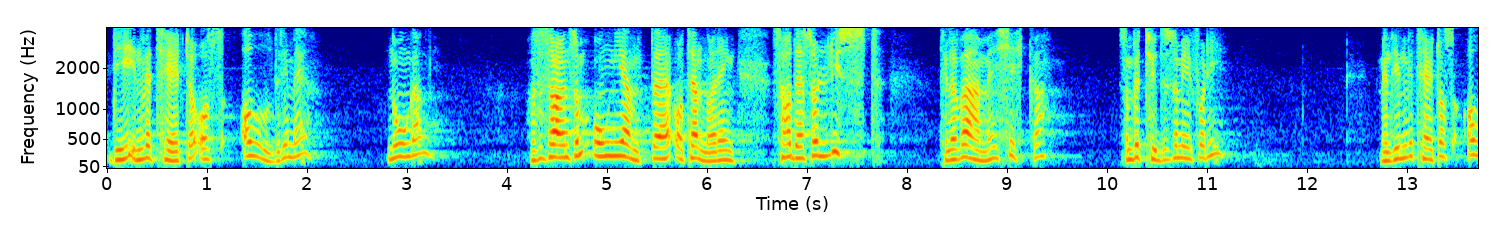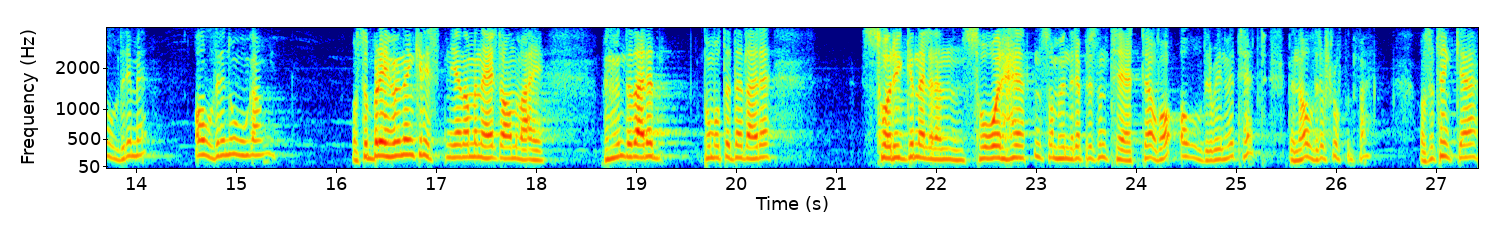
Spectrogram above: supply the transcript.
de inviterte oss aldri med. Noen gang. Og så sa hun som ung jente og tenåring så hadde jeg så lyst til å være med i kirka, som betydde så mye for de. Men de inviterte oss aldri med. Aldri noen gang. Og så ble hun en kristen gjennom en helt annen vei. Men det der, på en måte det der, sorgen eller den sårheten som hun representerte, og var aldri bli invitert, den har aldri sluppet meg. Og så tenker jeg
